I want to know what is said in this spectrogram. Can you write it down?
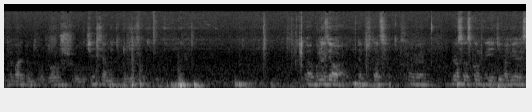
Întrebare pentru Doruș. Ce înseamnă echipă de uh, Bună ziua pentru toți. Uh, vreau să spun că echipa Veres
